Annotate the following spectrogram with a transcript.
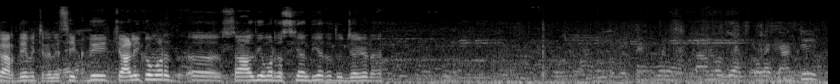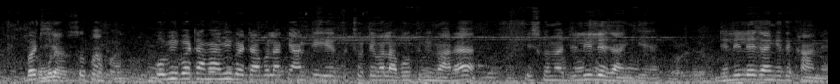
ਘਰ ਦੇ ਵਿੱਚ ਰਹਿੰਦੇ ਸੀ ਇੱਕ ਦੀ 40 ਕੁ ਉਮਰ ਅ, ਸਾਲ ਦੀ ਉਮਰ ਦੱਸੀ ਜਾਂਦੀ ਹੈ ਤੇ ਦੂਜਾ ਜਿਹੜਾ काम हो गया तो बोला कि आंटी बैठ जाओ सोफा पर वो भी बैठा मैं भी बैठा बोला कि आंटी ये तो छोटे वाला बहुत बीमार है इसको मैं दिल्ली ले जाएंगे दिल्ली ले जाएंगे दिखाने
